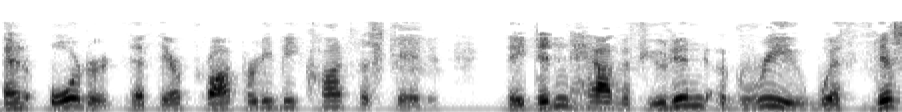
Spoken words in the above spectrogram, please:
and ordered that their property be confiscated. They didn't have, if you didn't agree with this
